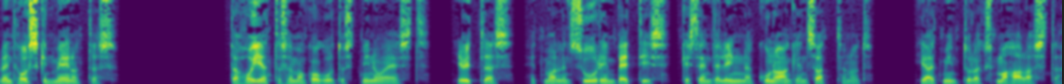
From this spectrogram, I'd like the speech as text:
vend Hoskin meenutas. ta hoiatas oma kogudust minu eest ja ütles, et ma olen suurim petis, kes nende linna kunagi on sattunud ja et mind tuleks maha lasta.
